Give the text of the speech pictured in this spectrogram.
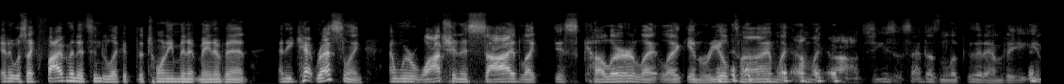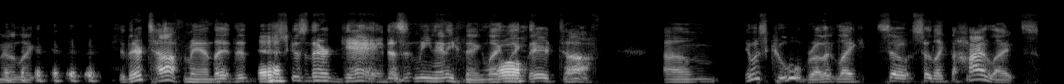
and it was like five minutes into like a, the twenty minute main event, and he kept wrestling, and we were watching his side like discolor, like like in real time. like I'm like, "Oh Jesus, that doesn't look good, MV." You know, like they're tough, man. They, they-. Just because they're gay doesn't mean anything. Like Oh. like they're tough. Um, it was cool, brother. Like so so like the highlights.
